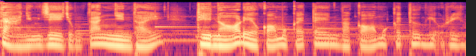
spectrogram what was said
cả những gì chúng ta nhìn thấy thì nó đều có một cái tên và có một cái thương hiệu riêng.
